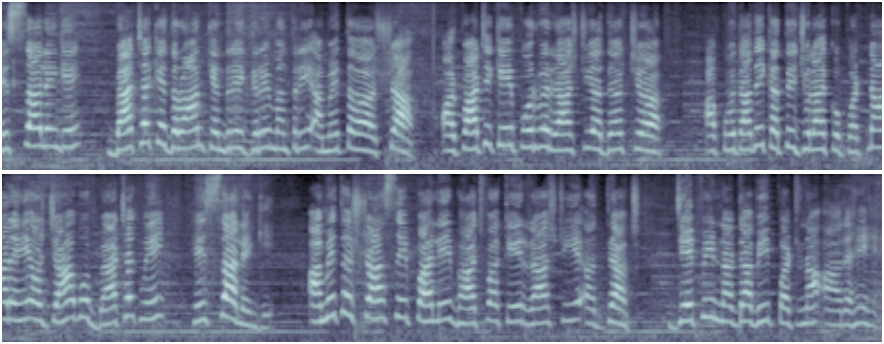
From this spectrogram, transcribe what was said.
हिस्सा लेंगे। बैठक के दौरान केंद्रीय गृह मंत्री अमित शाह और पार्टी के पूर्व राष्ट्रीय अध्यक्ष, आपको बता दें, इकतीस जुलाई को पटना आ रहे हैं और जहाँ वो बैठक में हिस्सा लेंगे। अमित शाह से पहले भाजपा के राष्ट्रीय अध्यक्ष जेपी नड्डा भी पटना आ रहे हैं।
